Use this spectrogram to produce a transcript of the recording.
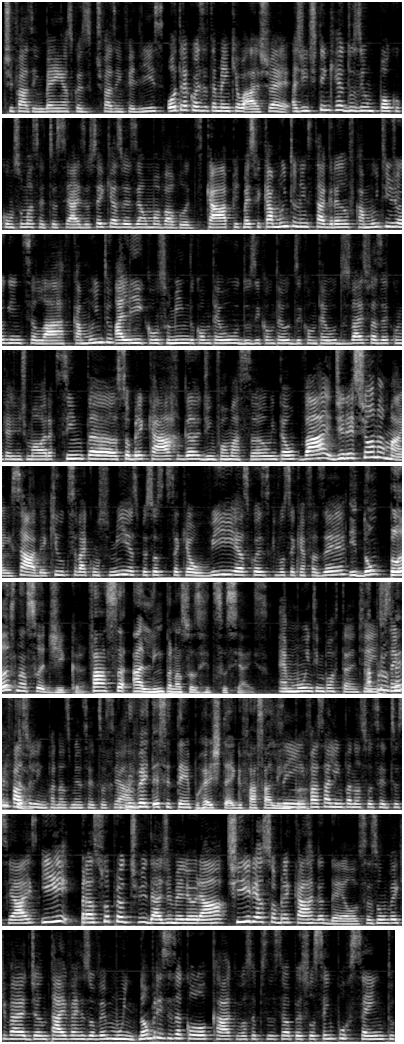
te fazem bem, as coisas que te fazem feliz. Outra coisa também que eu acho é, a gente tem que reduzir um pouco o consumo das redes sociais. Eu sei que às vezes é uma válvula de escape, mas ficar muito no Instagram, ficar muito em joguinho de celular, ficar muito ali consumindo conteúdos e conteúdos e conteúdos vai fazer com que a gente uma hora sinta sobrecarga de informação. Então, vai, direciona mais, sabe? Aquilo que você vai consumir, as pessoas que você quer ouvir, as coisas que você quer fazer. E dou um plus na sua dica. Faça a limpa nas suas redes sociais. É muito importante, gente. Eu Aproveita. sempre faço limpa nas minhas redes sociais. Aproveita esse tempo, hashtag faça limpa. Sim, faça limpa nas suas redes sociais. E pra sua produtividade melhorar, tire a sobrecarga dela. Vocês vão ver que vai adiantar e vai resolver muito. Não precisa colocar que você precisa ser uma pessoa 100%.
